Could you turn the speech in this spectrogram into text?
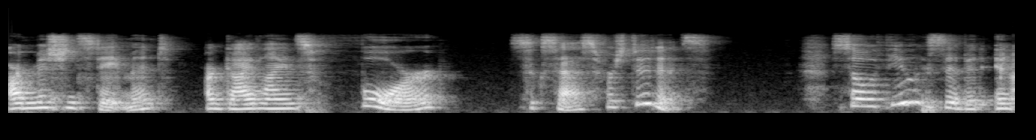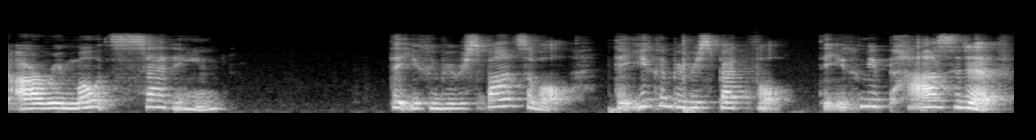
our mission statement, our guidelines for success for students. So if you exhibit in our remote setting that you can be responsible, that you can be respectful, that you can be positive,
